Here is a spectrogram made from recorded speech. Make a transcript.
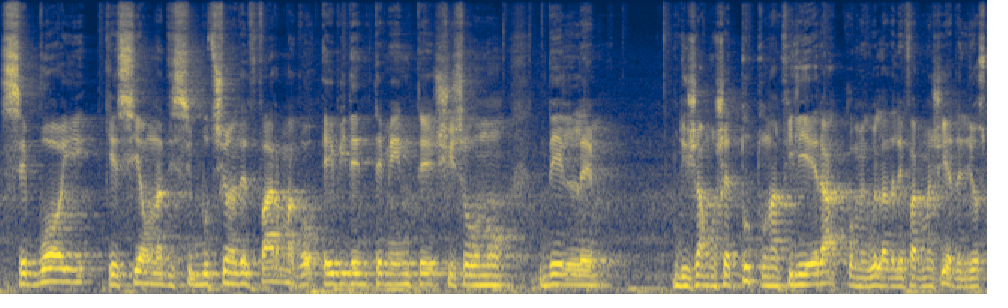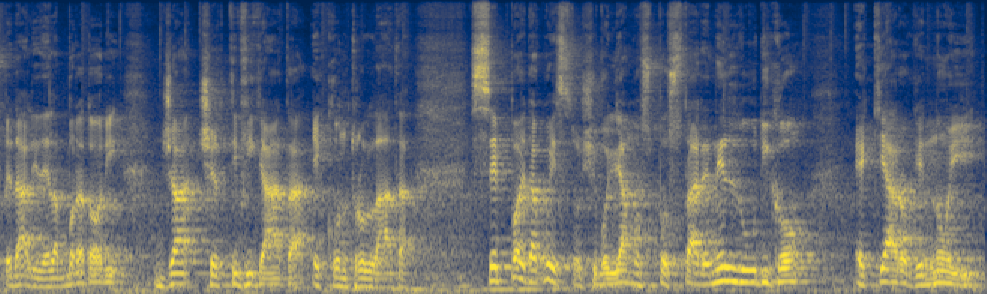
Se vuoi che sia una distribuzione del farmaco, evidentemente ci sono delle diciamo c'è tutta una filiera come quella delle farmacie, degli ospedali, dei laboratori già certificata e controllata. Se poi da questo ci vogliamo spostare nel ludico, è chiaro che noi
